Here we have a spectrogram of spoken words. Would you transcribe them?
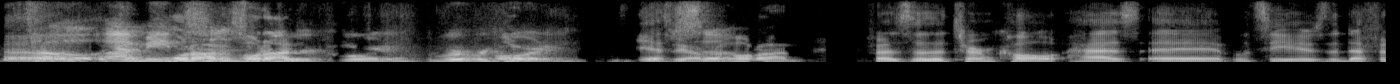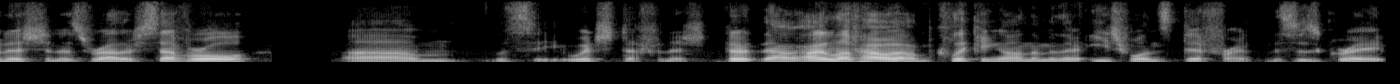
Uh, So I mean, hold on, since hold we're on. recording. We're recording. Yes, we are. so- but hold on. So, so the term cult has a. Let's see. Here's the definition. It's rather several. Um, let's see which definition. There- I love how I'm clicking on them, and they're, each one's different. This is great.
